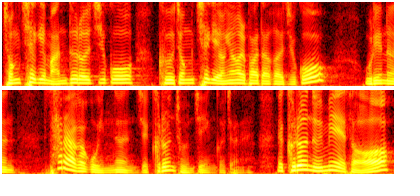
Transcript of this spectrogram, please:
정책이 만들어지고 그 정책에 영향을 받아가지고 우리는 살아가고 있는 이제 그런 존재인 거잖아요. 그런 의미에서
